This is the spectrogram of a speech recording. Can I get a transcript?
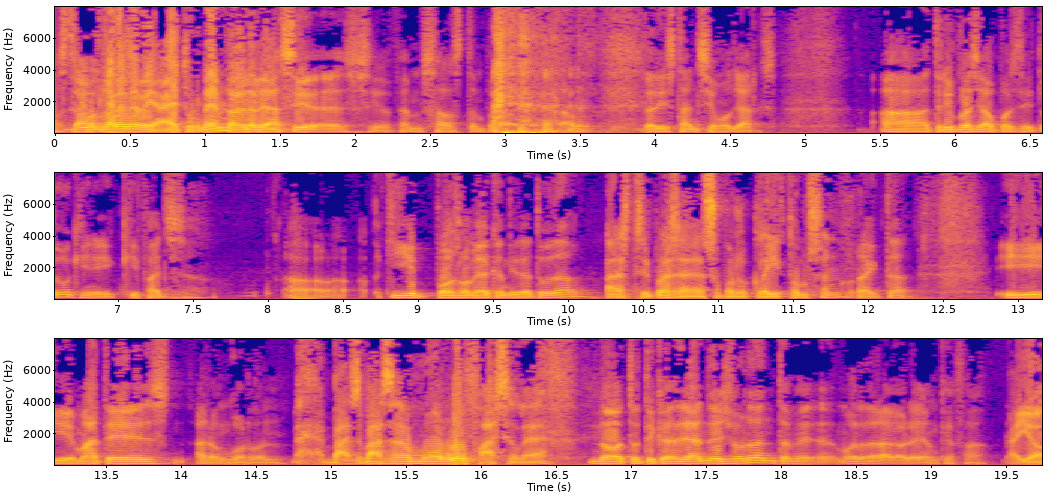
Els De, de la NBA, eh? Tornem? de la NBA, sí, eh, sí, fem salts temporals de distància molt llargs uh, triples ja ho pots dir tu qui, qui faig uh, qui posa la meva candidatura Els triples, eh, suposo, Clay Thompson. correcte i mates Aaron Gordon Bé, vas, vas a molt, fàcil, eh? no, tot i que Adrian de Jordan també m'agradarà veure amb què fa Jo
